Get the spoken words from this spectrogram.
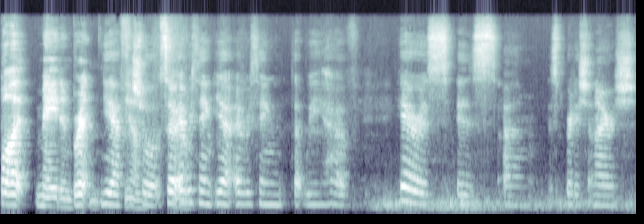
but made in Britain. Yeah, for sure. So yeah. everything, yeah, everything that we have here is is um, is British and Irish.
